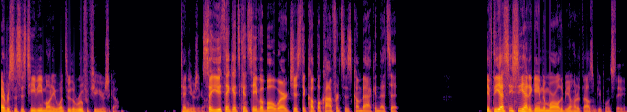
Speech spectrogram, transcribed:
ever since this TV money went through the roof a few years ago. 10 years ago. So you think it's conceivable where just a couple conferences come back and that's it? if the SEC had a game tomorrow, there'd be 100,000 people in the stadium.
